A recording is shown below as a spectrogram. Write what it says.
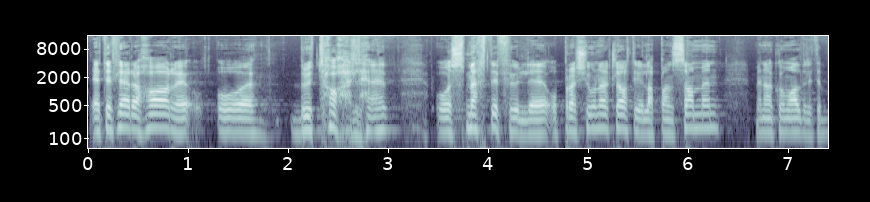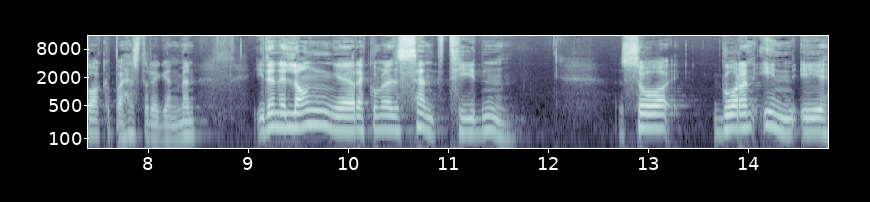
Etter flere harde og brutale og smertefulle operasjoner klarte de å lappe han sammen, men han kom aldri tilbake på hesteryggen. Men i denne lange rekonvalesent-tiden så går han inn i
